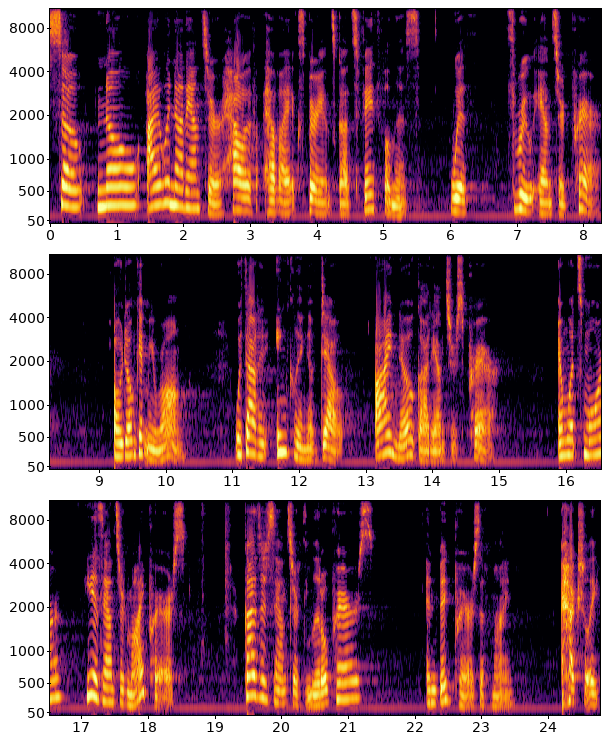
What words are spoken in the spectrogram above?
So, no, I would not answer how have I experienced God's faithfulness with through answered prayer. Oh, don't get me wrong. Without an inkling of doubt, I know God answers prayer. And what's more, He has answered my prayers. God has answered little prayers and big prayers of mine. Actually,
